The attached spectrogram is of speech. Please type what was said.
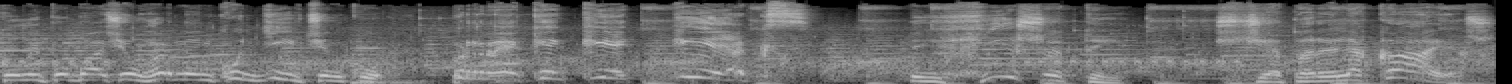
коли побачив гарненьку дівчинку. Прекекекекс! Тихіше ти, ще перелякаєш,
